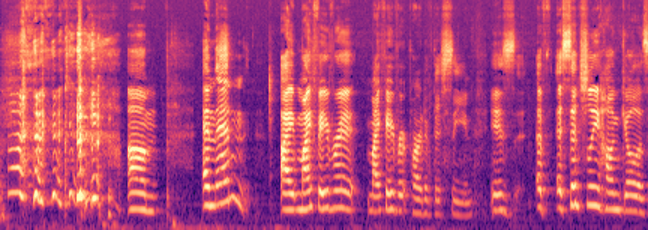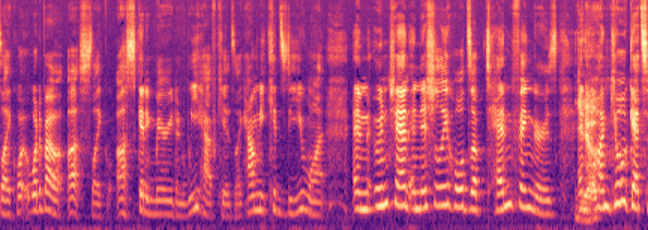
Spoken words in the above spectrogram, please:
um, and then I my favorite my favorite part of this scene is essentially Hong Gil is like, what, what about us? Like us getting married and we have kids. Like how many kids do you want? And Unchan initially holds up ten fingers, and yep. Gil gets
